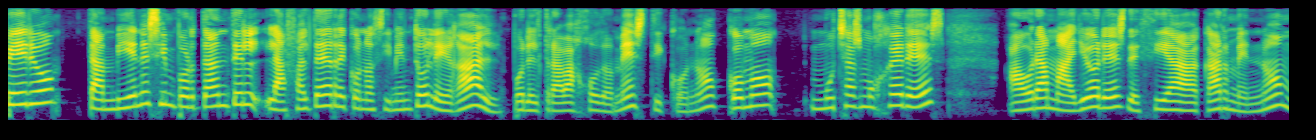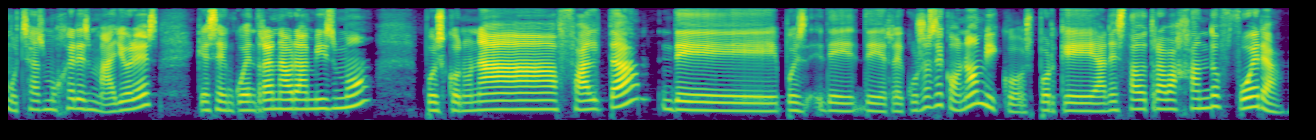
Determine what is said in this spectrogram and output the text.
Pero también es importante la falta de reconocimiento legal por el trabajo doméstico, ¿no? Como muchas mujeres ahora mayores, decía Carmen, ¿no? Muchas mujeres mayores que se encuentran ahora mismo pues con una falta de, pues, de, recursos económicos, porque han estado trabajando fuera,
